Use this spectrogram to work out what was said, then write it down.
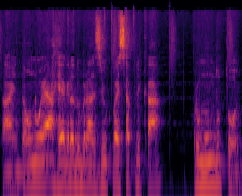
tá? Então não é a regra do Brasil que vai se aplicar para o mundo todo.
